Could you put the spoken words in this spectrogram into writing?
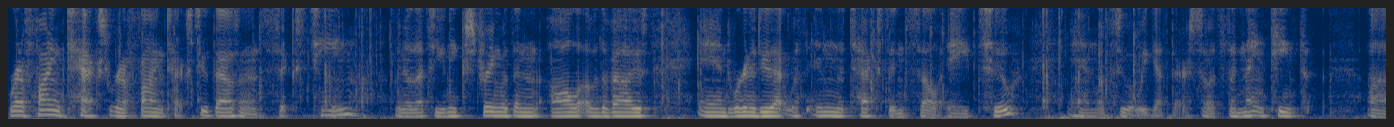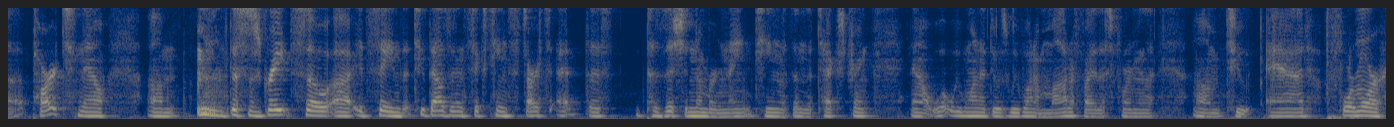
We're going to find text. We're going to find text 2016. We know that's a unique string within all of the values. And we're going to do that within the text in cell A2. And let's see what we get there. So it's the 19th uh, part. Now, um, this is great. So uh, it's saying that 2016 starts at this position number 19 within the text string. Now, what we want to do is we want to modify this formula um, to add four more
